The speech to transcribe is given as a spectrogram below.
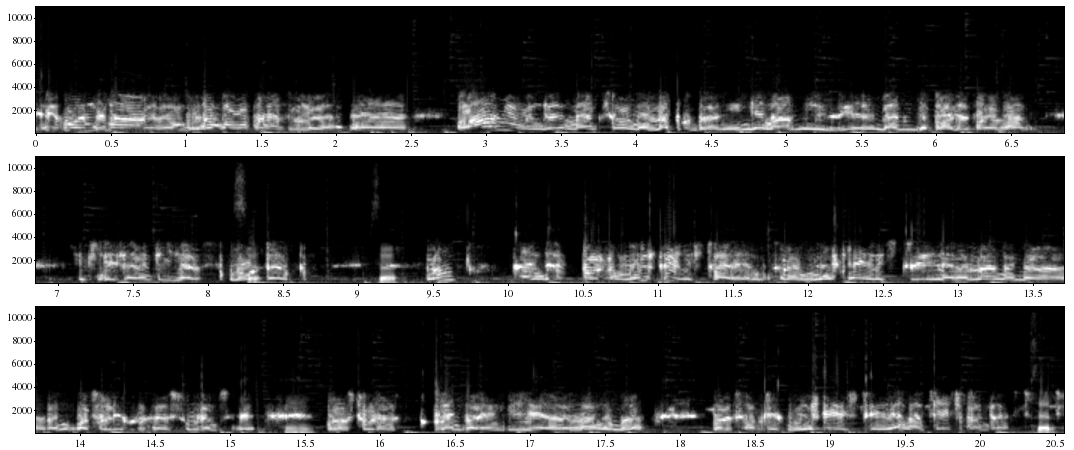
இதுக்கு வந்து நான் ரொம்ப ரொம்ப ஓப்பனா சொல்லுவேன். ஆர்மி வந்து மேக்ஸிமம் நல்லா பண்றாங்க. Indian army is real man இந்த for sixty seventy years no doubt sir and military historian military history அதெல்லாம் நம்ம ரொம்ப சொல்லிக் கொடுக்குற ஸ்டூடெண்ட்ஸுக்கு ஒரு ஃபார் என்டிஏ அதெல்லாம் நம்ம ஒரு சப்ஜெக்ட் மிலிட்டரி ஹிஸ்டரியை நான் டீச் பண்றேன். சார்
